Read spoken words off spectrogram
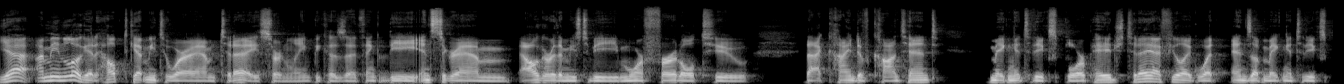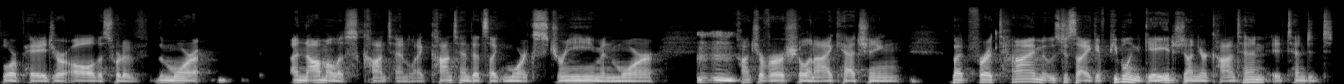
Yeah, I mean, look, it helped get me to where I am today, certainly, because I think the Instagram algorithm used to be more fertile to that kind of content making it to the explore page. Today, I feel like what ends up making it to the explore page are all the sort of the more anomalous content, like content that's like more extreme and more mm-hmm. controversial and eye catching. But for a time, it was just like if people engaged on your content, it tended to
